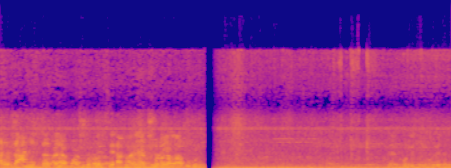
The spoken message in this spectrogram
আরে রাহেন দাদা দেখছেন আপনি দেন, বলে দিন, বলে দেন।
